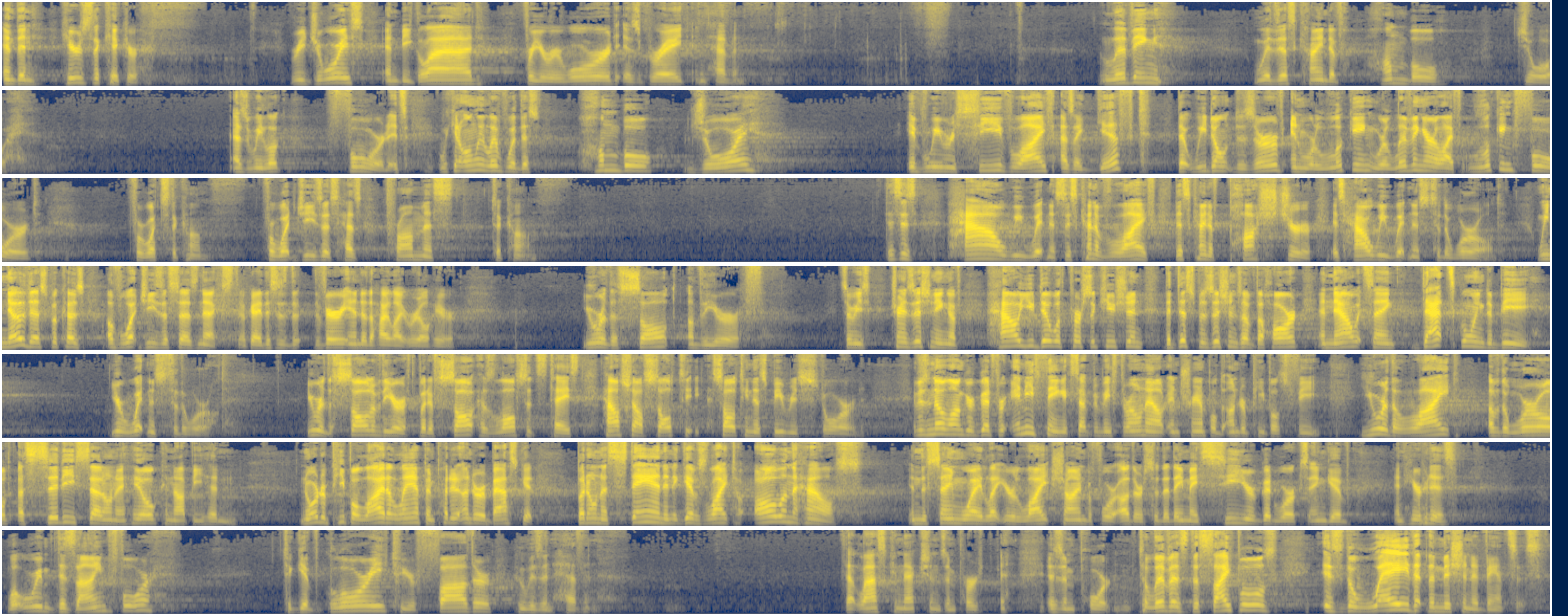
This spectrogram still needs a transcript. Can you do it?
And then here's the kicker Rejoice and be glad, for your reward is great in heaven. Living with this kind of humble joy. As we look forward, it's, we can only live with this humble joy if we receive life as a gift that we don't deserve and we're looking, we're living our life looking forward for what's to come, for what Jesus has promised to come. This is how we witness. This kind of life, this kind of posture is how we witness to the world. We know this because of what Jesus says next. Okay, this is the, the very end of the highlight reel here. You are the salt of the earth. So he's transitioning of how you deal with persecution, the dispositions of the heart, and now it's saying that's going to be your witness to the world. You are the salt of the earth, but if salt has lost its taste, how shall salty, saltiness be restored? It is no longer good for anything except to be thrown out and trampled under people's feet. You are the light of the world. A city set on a hill cannot be hidden. Nor do people light a lamp and put it under a basket, but on a stand, and it gives light to all in the house. In the same way, let your light shine before others so that they may see your good works and give. And here it is. What were we designed for? To give glory to your Father who is in heaven. That last connection is important. To live as disciples is the way that the mission advances.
